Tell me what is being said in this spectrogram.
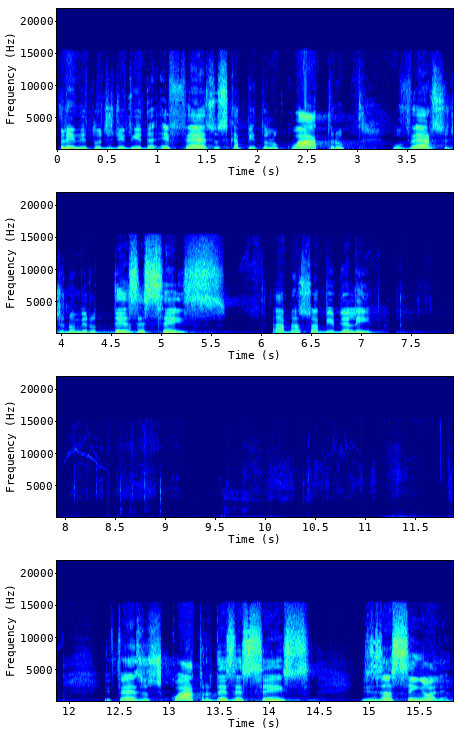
plenitude de vida. Efésios capítulo 4, o verso de número 16. Abra sua Bíblia ali. Efésios 4,16 diz assim: olha,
